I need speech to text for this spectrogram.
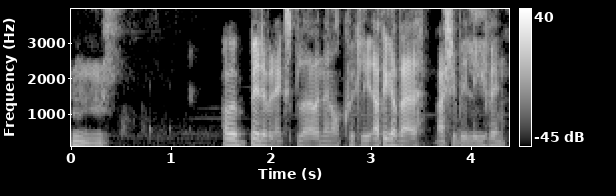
Hmm. I'm a bit of an explorer, and then I'll quickly. I think I better actually be leaving.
